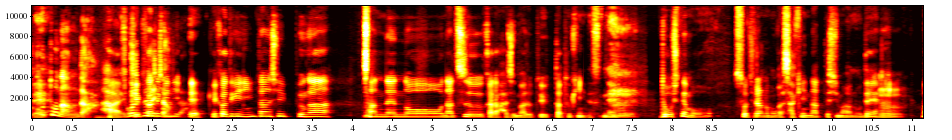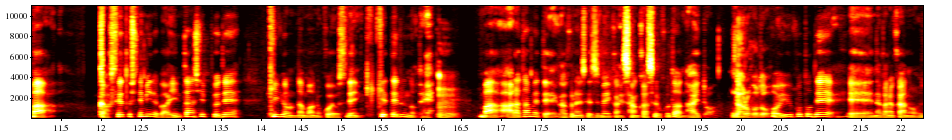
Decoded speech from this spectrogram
でいうことなんだ。はい、結果的にえ結果的にインターンシップが3年の夏から始まるといった時にですね、うんどうしてもそちらの方が先になってしまうので、うん。まあ学生としてみればインターンシップで企業の生の声をすでに聞けてるので、うん。まあ、改めて学内説明会に参加することはないとなるほど。いうことで、えーなかなかあの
